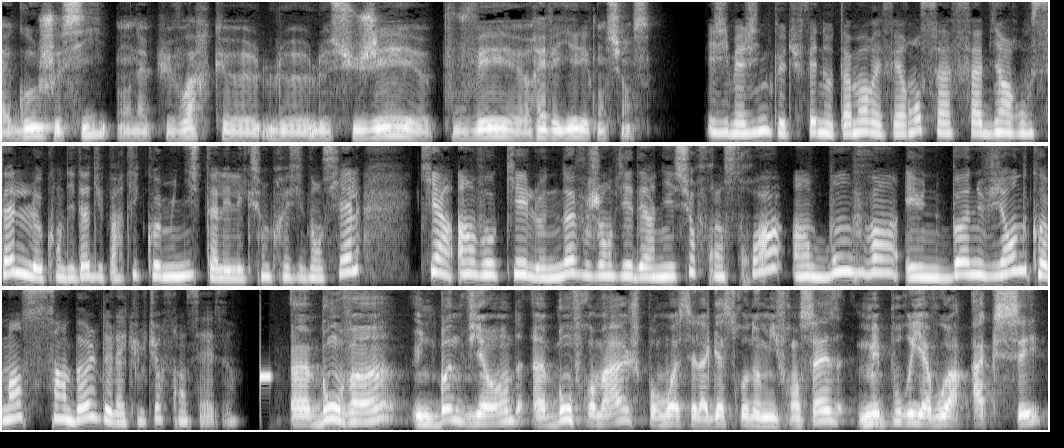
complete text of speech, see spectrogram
à gauche aussi, on a pu voir que le, sujet pouvait réveiller les consciences. Et j'imagine que tu fais notamment référence à Fabien Roussel, le candidat du Parti communiste à l'élection présidentielle, qui a invoqué le 9 janvier dernier sur France 3 un bon vin et une bonne viande comme un symbole de la culture française. Un bon vin, une bonne viande, un bon fromage, pour moi c'est la gastronomie française, mais pour y avoir accès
